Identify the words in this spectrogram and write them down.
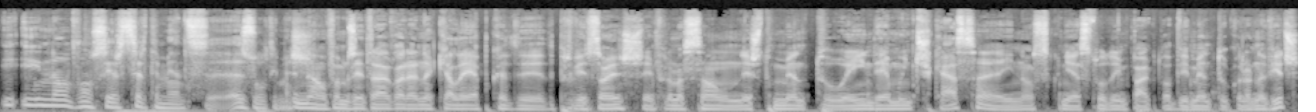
e, e não vão ser certamente as últimas. Não, vamos entrar agora naquela época de, de previsões. A informação neste momento ainda é muito escassa e não se conhece todo o impacto, obviamente, do coronavírus,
